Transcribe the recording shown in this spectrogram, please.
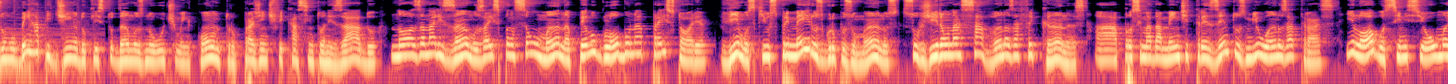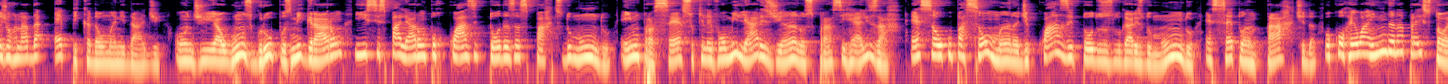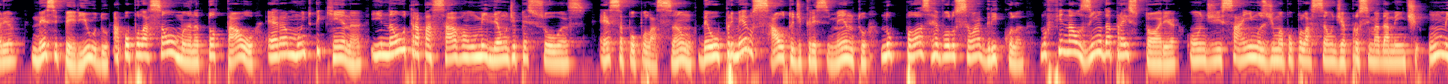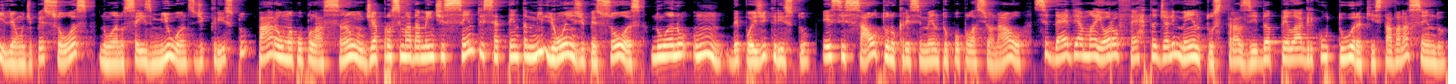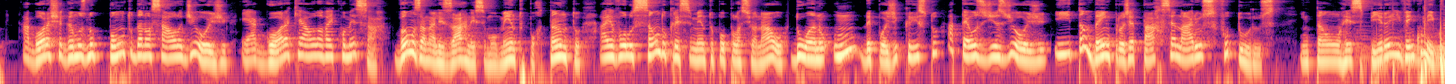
Resumo bem rapidinho do que estudamos no último encontro, para a gente ficar sintonizado, nós analisamos a expansão humana pelo globo na pré-história. Vimos que os primeiros grupos humanos surgiram nas savanas africanas há aproximadamente 300 mil anos atrás, e logo se iniciou uma jornada épica da humanidade, onde alguns grupos migraram e se espalharam por quase todas as partes do mundo, em um processo que levou milhares de anos para se realizar. Essa ocupação humana de quase todos os lugares do mundo, exceto a Antártida, ocorreu ainda na pré-história. Nesse período, a população humana total era muito pequena e não ultrapassava um milhão de pessoas. Essa população deu o primeiro salto de crescimento no pós-revolução agrícola, no finalzinho da pré-história, onde saímos de uma população de aproximadamente um milhão de pessoas, no ano 6000 a.C., para uma população de aproximadamente 170 milhões de pessoas no ano 1 depois de Cristo. Esse salto no crescimento populacional se deve à maior oferta de alimentos trazida pela agricultura que estava nascendo. Agora chegamos no ponto da nossa aula de hoje. É agora que a aula vai começar. Vamos analisar nesse momento, portanto, a evolução do crescimento populacional do ano 1 depois de Cristo até os dias de hoje e também projetar cenários futuros. Então, respira e vem comigo.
